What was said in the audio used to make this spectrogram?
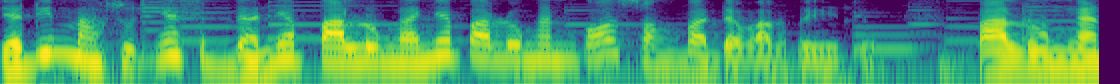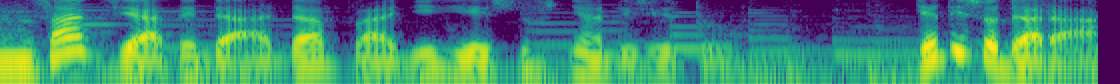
Jadi maksudnya sebenarnya palungannya palungan kosong pada waktu itu. Palungan saja tidak ada bayi Yesusnya di situ. Jadi saudara,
